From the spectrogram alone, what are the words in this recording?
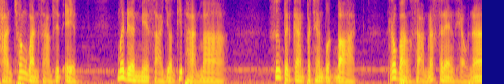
ผ่านช่องวัน 31 เมื่อเดือนเมษายนที่ผ่านมา ซึ่งเป็นการประชันบทบาทระหว่างสามนักแสดงแถวหน้า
